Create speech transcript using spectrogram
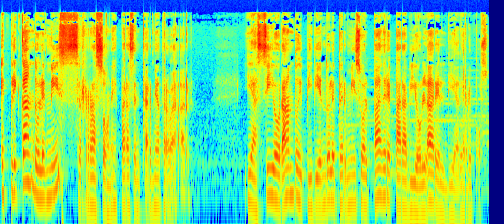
explicándole mis razones para sentarme a trabajar. Y así orando y pidiéndole permiso al Padre para violar el día de reposo.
